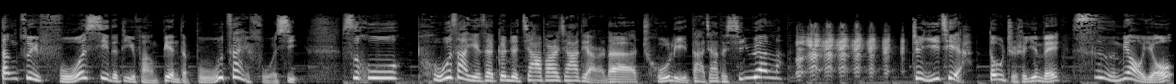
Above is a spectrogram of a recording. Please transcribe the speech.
当最佛系的地方变得不再佛系，似乎菩萨也在跟着加班加点的处理大家的心愿了。这一切啊，都只是因为寺庙游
